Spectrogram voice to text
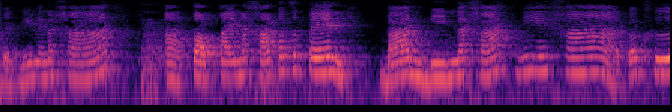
แบบนี้เลยนะคะอ่าต่อไปนะคะก็จะเป็นบ้านดินนะคะ นี่ค่ะ ก็คือ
